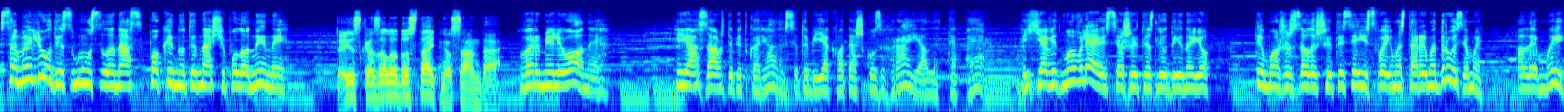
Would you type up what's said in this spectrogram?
Саме люди змусили нас покинути наші полонини. Ти сказала достатньо, Санда. Верміліоне, я завжди підкорялася тобі як ватажку зграї, але тепер я відмовляюся жити з людиною. Ти можеш залишитися і своїми старими друзями, але ми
